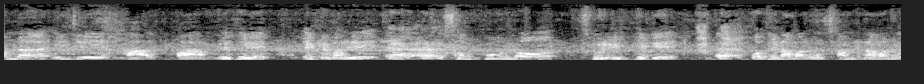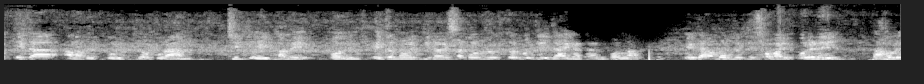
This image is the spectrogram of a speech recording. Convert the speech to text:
আমরা এই যে হাত, পা বেঁধে একেবারে সম্পূর্ণ শরীর থেকে পথে নামানো, সামনে নামানো, এটা আমাদের পবিত্র কোরআন। ঠিক এইভাবে বলেন। এই জন্য আমি বিনয়ের সাথে অনুরোধ করব যে জায়গাটা আমি বললাম, এটা আমরা যদি সবাই করে নেই, তাহলে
